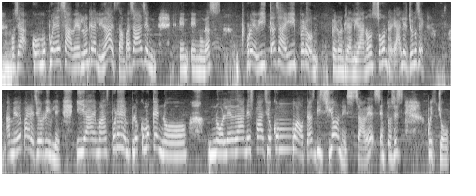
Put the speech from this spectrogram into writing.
mm. o sea, ¿cómo puedes saberlo en realidad? Están basadas en, en, en unas pruebitas ahí, pero, pero en realidad no son reales, yo no sé, a mí me parece horrible. Y además, por ejemplo, como que no, no le dan espacio como a otras visiones, ¿sabes? Entonces, pues yo,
